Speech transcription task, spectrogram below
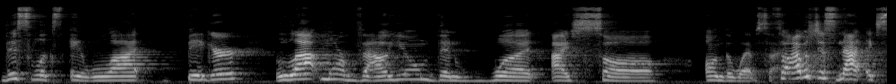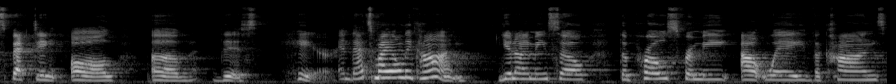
This looks a lot bigger, a lot more volume than what I saw on the website. So I was just not expecting all of this hair. And that's my only con. You know what I mean? So the pros for me outweigh the cons.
